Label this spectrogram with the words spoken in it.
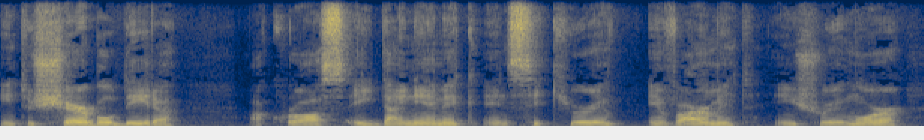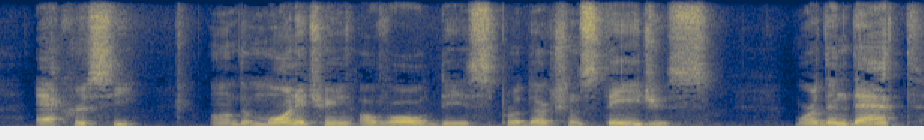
into shareable data across a dynamic and secure environment, ensuring more accuracy on the monitoring of all these production stages. More than that,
